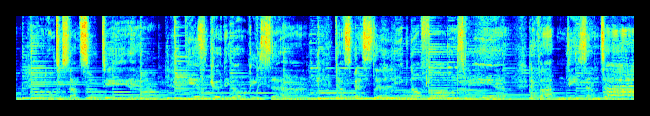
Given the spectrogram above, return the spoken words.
und holst uns dann zu dir. Wir sind Könige und Priester, das Beste liegt noch vor uns. Wir erwarten diesen Tag,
